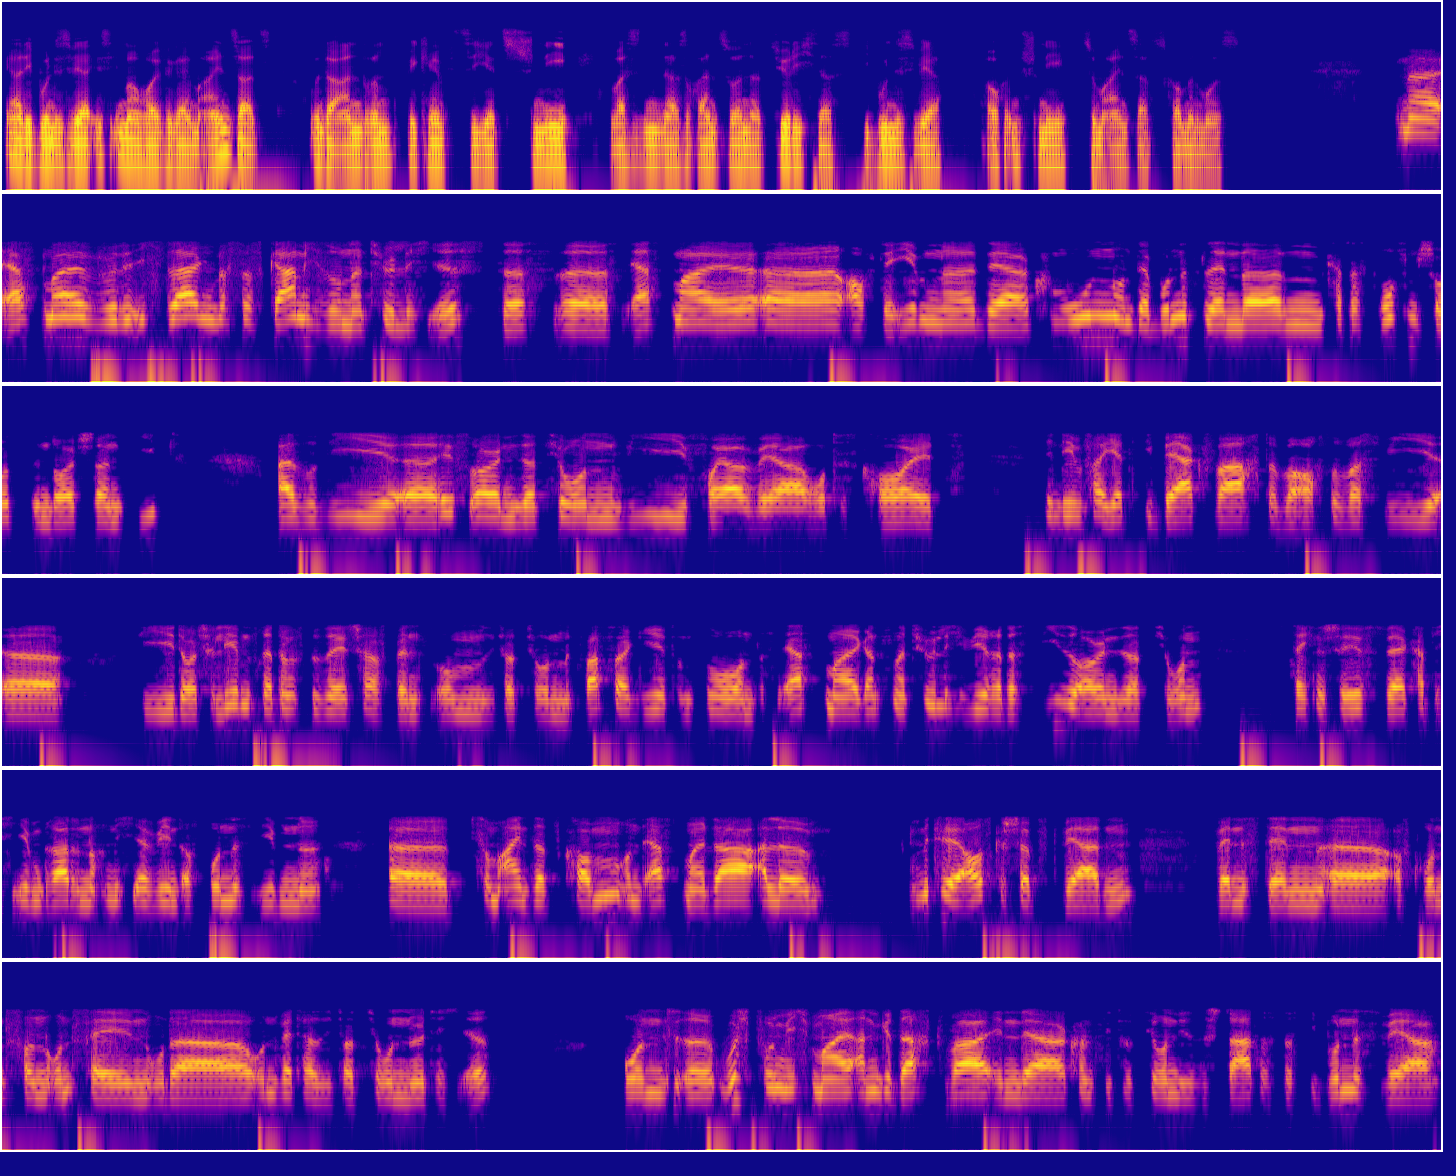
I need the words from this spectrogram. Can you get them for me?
Ja, die Bundeswehr ist immer häufiger im Einsatz. Unter anderem bekämpft sie jetzt Schnee. Was ist denn daran so natürlich, dass die Bundeswehr auch im Schnee zum Einsatz kommen muss? Na, erstmal würde ich sagen, dass das gar nicht so natürlich ist, dass äh, es erstmal äh, auf der Ebene der Kommunen und der Bundesländer einen Katastrophenschutz in Deutschland gibt. Also die äh, Hilfsorganisationen wie Feuerwehr, Rotes Kreuz, in dem Fall jetzt die Bergwacht, aber auch sowas wie äh, die Deutsche Lebensrettungsgesellschaft, wenn es um Situationen mit Wasser geht und so. Und das erstmal ganz natürlich wäre, dass diese Organisation, das Technische Hilfswerk hatte ich eben gerade noch nicht erwähnt, auf Bundesebene äh, zum Einsatz kommen und erstmal da alle Mittel ausgeschöpft werden, wenn es denn äh, aufgrund von Unfällen oder Unwettersituationen nötig ist. Und äh, ursprünglich mal angedacht war in der Konstitution dieses Staates, dass die Bundeswehr,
